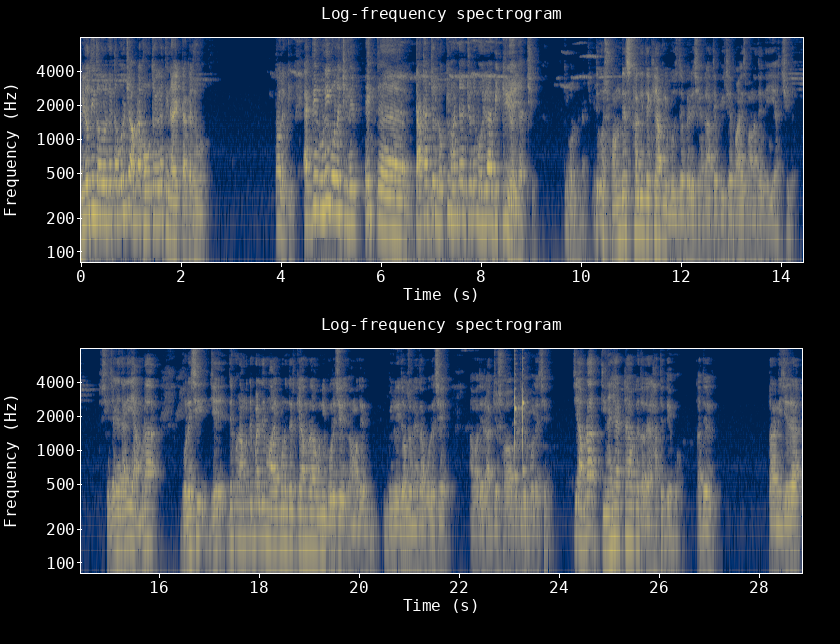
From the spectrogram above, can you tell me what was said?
বিরোধী দলনেতা বলছে, আমরা ক্ষমতা এলে তিন হাজার টাকা দেবো। তাহলে কি? একদিন উনি বলেছিলেন, এই টাকার জন্য, লক্ষ্মী ভাণ্ডারের জন্য মহিলা বিক্রি হয়ে যাচ্ছে। কি বলবেন আজকে? দেখুন সন্দেশখালি দেখে আপনি বুঝতে পেরেছেন, রাতে পিঠে পায়েস বানাতে নিয়ে যাচ্ছিল। সে জায়গায় দাঁড়িয়ে আমরা বলেছি যে, দেখুন, আমাদের বাড়িতে মায়ের বোনেদেরকে আমরা, উনি বলেছে, আমাদের বিরোধী দলনেতা বলেছে, আমাদের রাজ্য সভাপতিও বলেছে যে, আমরা তিন হাজার টাকা করে তাদের হাতে দেব, তাদের তারা নিজেরা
